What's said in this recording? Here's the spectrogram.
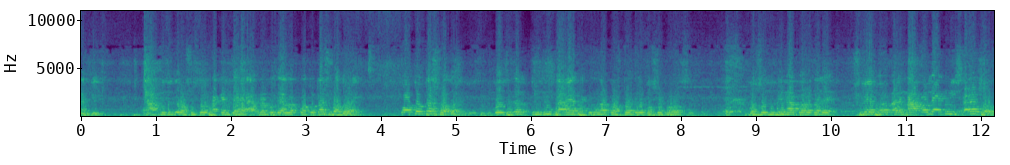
নাকি? আপনি যদি অসুস্থ থাকেন, দেখেন আপনার প্রতি আল্লাহ কতটা সদয় কতটা সদয়। বলছে যে তুমি যদি দাঁড়ায় থাকতে তোমার কষ্ট হয় বসে পড়ো। বসে যদি না পারো তাহলে শুয়ে পড়ো, তাহলে না পারলে একদম ইশারা পড়ো।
